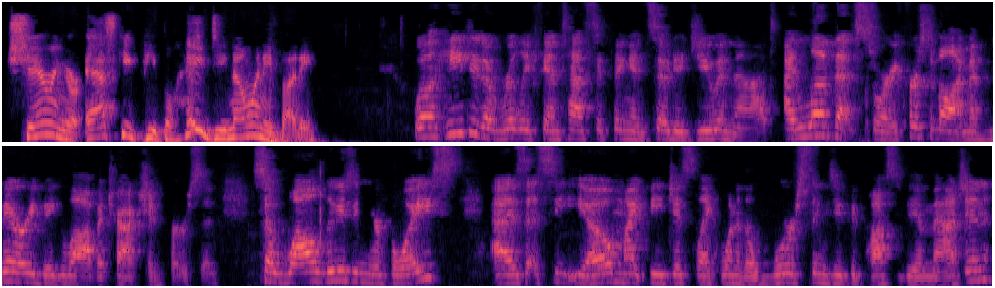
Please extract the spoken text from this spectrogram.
sharing or asking people, Hey, do you know anybody? Well, he did a really fantastic thing, and so did you in that. I love that story. First of all, I'm a very big law of attraction person. So while losing your voice as a CEO might be just like one of the worst things you could possibly imagine,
